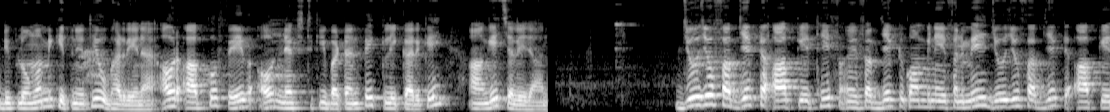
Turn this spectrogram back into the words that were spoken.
डिप्लोमा में कितने थे वो भर देना है। और आपको सेव और नेक्स्ट की बटन पे क्लिक करके आगे चले जाना जो जो सब्जेक्ट आपके थे सब्जेक्ट कॉम्बिनेशन में, जो जो सब्जेक्ट आपके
